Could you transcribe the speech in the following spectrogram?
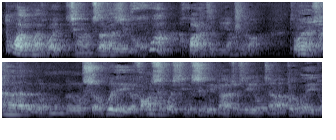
动画动画，我想知道它是一个画画的怎么样，对吧？总想去看它的那种那种手绘的一个方式或形式，给你表现出是一种怎样不同的一种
